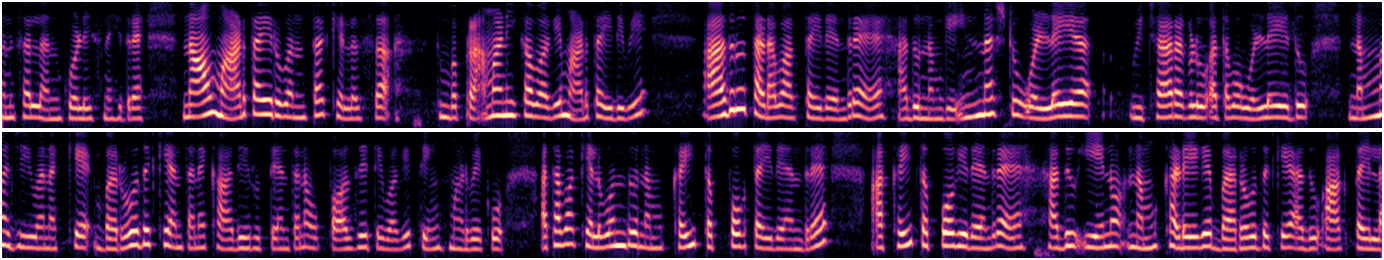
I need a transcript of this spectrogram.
ಮನಸ್ಸಲ್ಲಿ ಅಂದ್ಕೊಳ್ಳಿ ಸ್ನೇಹಿತರೆ. ನಾವು ಮಾಡ್ತಾ ಇರುವಂಥ ಕೆಲಸ ತುಂಬ ಪ್ರಾಮಾಣಿಕವಾಗಿ ಮಾಡ್ತಾ ಇದ್ದೀವಿ. ಆದರೂ ತಡವಾಗ್ತಾ ಇದೆ ಅಂದರೆ ಅದು ನಮಗೆ ಇನ್ನಷ್ಟು ಒಳ್ಳೆಯ ವಿಚಾರಗಳು ಅಥವಾ ಒಳ್ಳೆಯದು ನಮ್ಮ ಜೀವನಕ್ಕೆ ಬರೋದಕ್ಕೆ ಅಂತಲೇ ಕಾದಿರುತ್ತೆ ಅಂತ ನಾವು ಪಾಸಿಟಿವ್ ಆಗಿ ಥಿಂಕ್ ಮಾಡಬೇಕು. ಅಥವಾ ಕೆಲವೊಂದು ನಮ್ಮ ಕೈ ತಪ್ಪೋಗ್ತಾ ಇದೆ ಅಂದರೆ ಆ ಕೈ ತಪ್ಪೋಗಿದೆ ಅಂದರೆ ಅದು ಏನೋ ನಮ್ಮ ಕಡೆಗೆ ಬರೋದಕ್ಕೆ ಅದು ಆಗ್ತಾ ಇಲ್ಲ,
